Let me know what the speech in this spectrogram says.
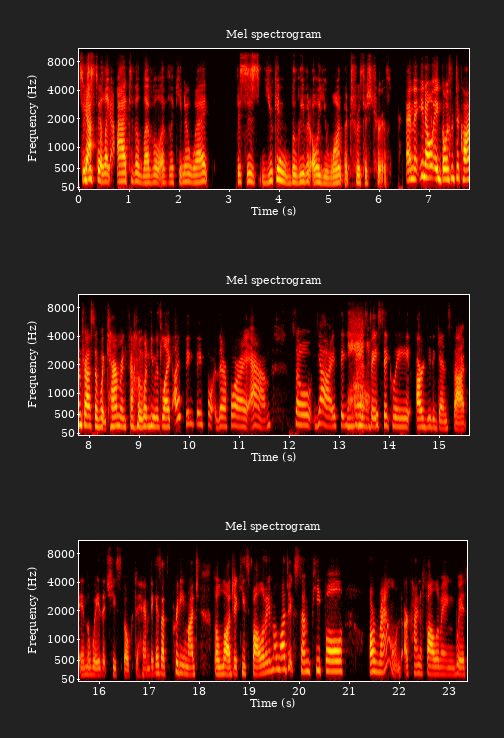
So Yeah, just to like yeah. add to the level of like, you know what? This is you can believe it all you want, but truth is truth. And you know, it goes into contrast of what Cameron found when he was like, "I think therefore, therefore I am." So yeah, I think she Yes. just basically argued against that in the way that she spoke to him because that's pretty much the logic he's following, and the logic some people around are kind of following with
